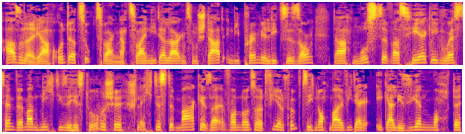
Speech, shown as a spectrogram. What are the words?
Arsenal, ja, unter Zugzwang nach zwei Niederlagen zum Start in die Premier League Saison. Da musste was her gegen West Ham, wenn man nicht diese historische schlechteste Marke von 1954 nochmal wieder egalisieren mochte,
